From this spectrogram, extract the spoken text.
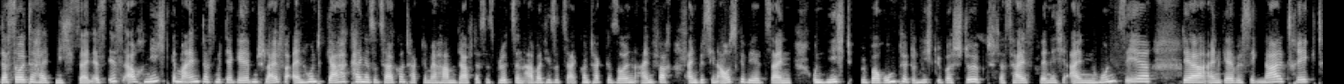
das sollte halt nicht sein. Es ist auch nicht gemeint, dass mit der gelben Schleife ein Hund gar keine Sozialkontakte mehr haben darf. Das ist Blödsinn. Aber die Sozialkontakte sollen einfach ein bisschen ausgewählt sein und nicht überrumpelt und nicht überstülpt. Das heißt, wenn ich einen Hund sehe, der ein gelbes Signal trägt,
